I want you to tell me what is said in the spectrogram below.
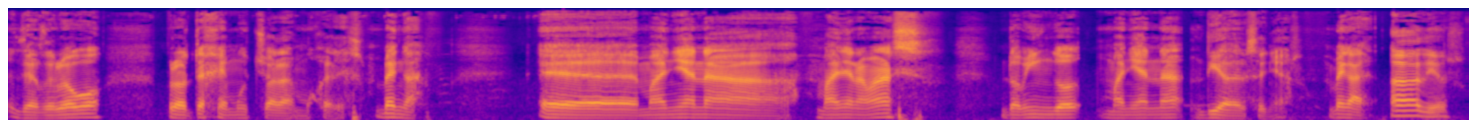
Desde luego protege mucho a las mujeres. Venga, eh, mañana, mañana más, domingo, mañana, día del Señor. Venga, adiós.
